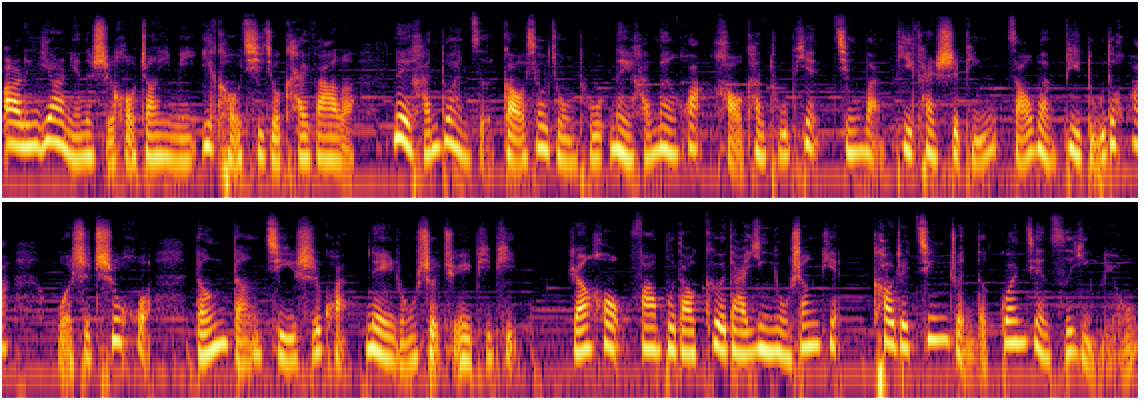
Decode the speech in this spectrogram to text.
二零一二年的时候，张一鸣一口气就开发了内涵段子、搞笑囧图、内涵漫画、好看图片、今晚必看视频、早晚必读的话、我是吃货等等几十款内容社区 APP，然后发布到各大应用商店，靠着精准的关键词引流。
